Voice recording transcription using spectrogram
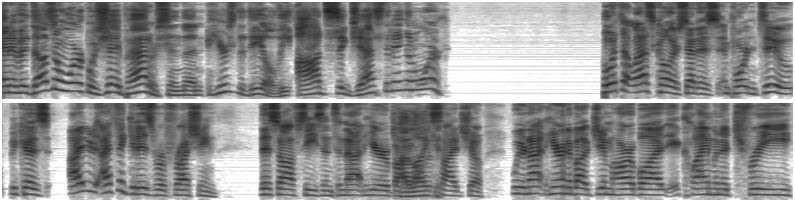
And if it doesn't work with Shea Patterson, then here's the deal. The odds suggest it ain't going to work. But what that last caller said is important too, because I I think it is refreshing this offseason to not hear about I all the it. sideshow. We're not hearing about Jim Harbaugh climbing a tree,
